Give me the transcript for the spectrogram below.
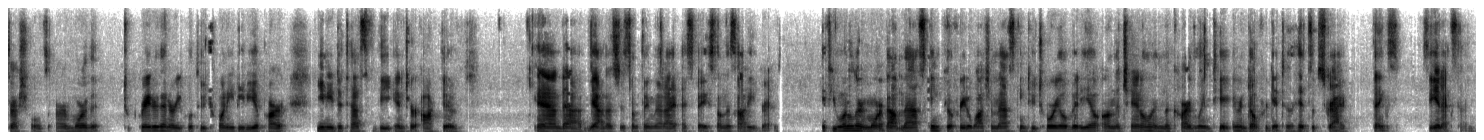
thresholds are more than greater than or equal to 20 dB apart, you need to test the interoctave. And uh, yeah, that's just something that I, I spaced on this audiogram. If you want to learn more about masking, feel free to watch a masking tutorial video on the channel in the card linked here, and don't forget to hit subscribe. Thanks. See you next time.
